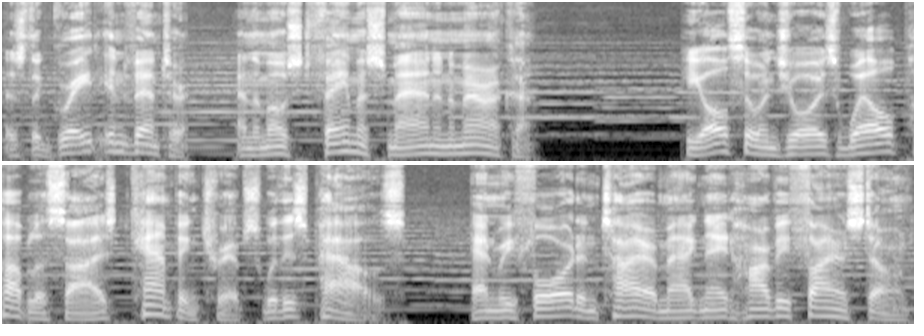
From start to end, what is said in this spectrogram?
as the great inventor and the most famous man in America. He also enjoys well publicized camping trips with his pals, Henry Ford and tire magnate Harvey Firestone.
